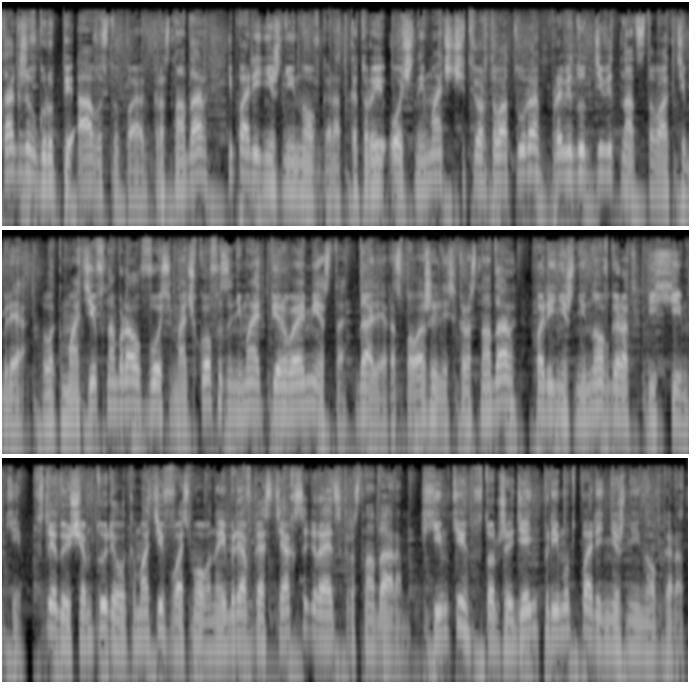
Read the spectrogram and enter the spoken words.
Также в группе А выступают Краснодар и Пари Нижний Новгород, которые очный матч четвертого тура проведут 19 октября. «Локомотив» набрал 8 очков и занимает первое первое место. Далее расположились Краснодар, Пари Нижний Новгород и Химки. В следующем туре «Локомотив» 8 ноября в гостях сыграет с Краснодаром. Химки в тот же день примут Пари Нижний Новгород.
